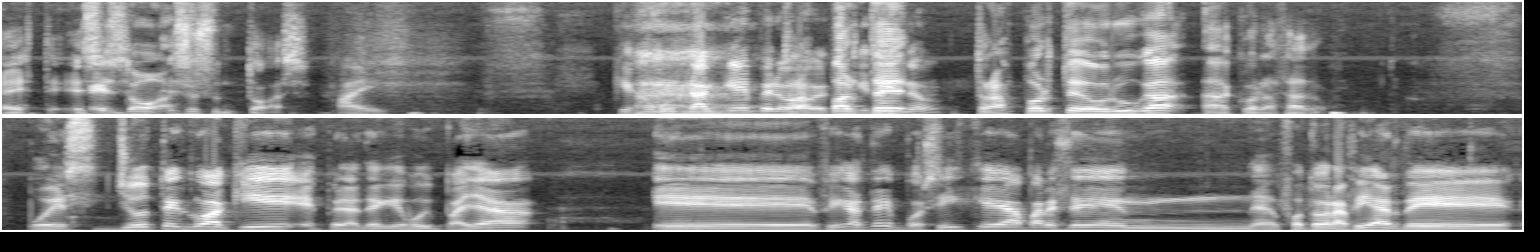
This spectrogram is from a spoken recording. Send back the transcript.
este, ese El es, toas. eso es un toas. Ay. Que es como un tanque, pero transporte, transporte de oruga acorazado. Pues yo tengo aquí, espérate que voy para allá. Eh, fíjate, pues sí que aparecen eh, fotografías de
